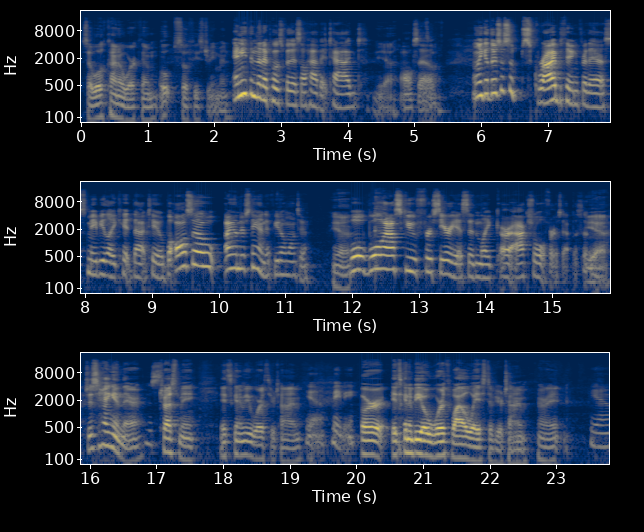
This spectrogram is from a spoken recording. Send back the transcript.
So we'll kind of work them. Oh, Sophie's dreaming. Anything that I post for this, I'll have it tagged Yeah. also. And like if there's a subscribe thing for this, maybe like hit that too. But also, I understand if you don't want to. Yeah. We'll we'll ask you for serious in like our actual first episode. yeah. Just hang in there. Trust me, it's gonna be worth your time, Yeah, maybe. or it's gonna be a worthwhile waste of your time. All right. Yeah.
